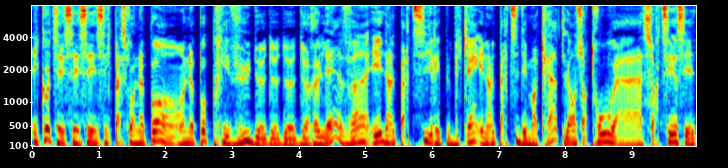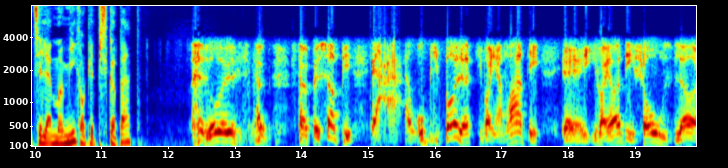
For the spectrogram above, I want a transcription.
Écoute, c'est- parce qu'on n'a pas prévu de, relève, hein, et dans le Parti républicain et dans le Parti démocrate, là, on se retrouve à sortir c'est la momie contre le psychopathe. un, peu ça. Puis, ah, oublie pas là qu'il va y avoir des, euh, il va y avoir des choses là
